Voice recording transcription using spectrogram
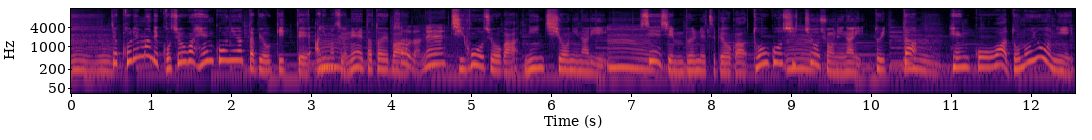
うんうん。じゃあこれまで故障が変更になった病気ってありますよね、例えそうばだね、地方症が認知症になり、うん。精神分裂病が統合失調症になりといったうん。変更はどのように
